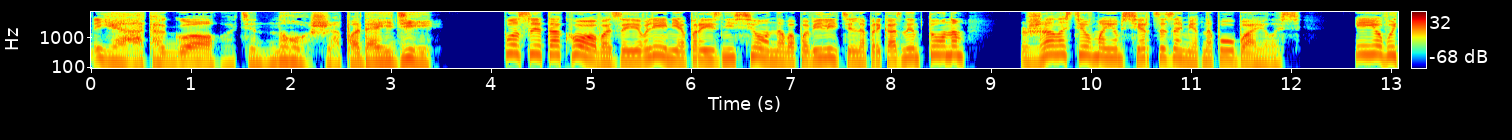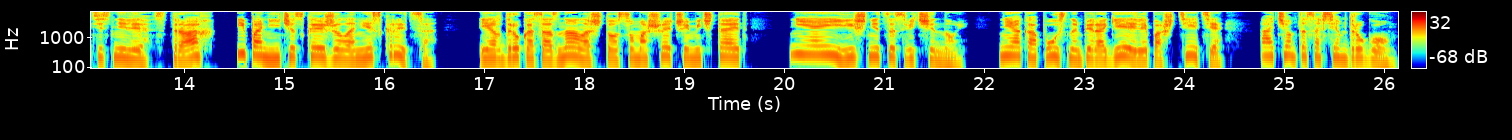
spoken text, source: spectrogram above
«Я-то голоден, ну же, подойди!» После такого заявления, произнесенного повелительно-приказным тоном, жалости в моем сердце заметно поубавилось. Ее вытеснили страх и паническое желание скрыться. Я вдруг осознала, что сумасшедший мечтает не о яичнице с ветчиной, не о капустном пироге или паштете, а о чем-то совсем другом.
